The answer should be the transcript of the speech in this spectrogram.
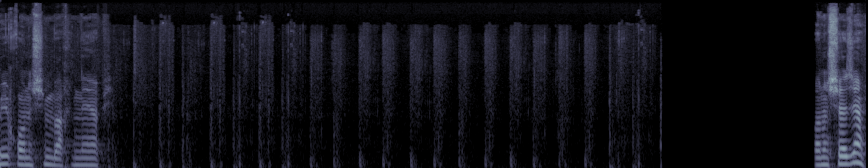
bir konuşayım bakayım ne yapayım. Konuşacağım.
